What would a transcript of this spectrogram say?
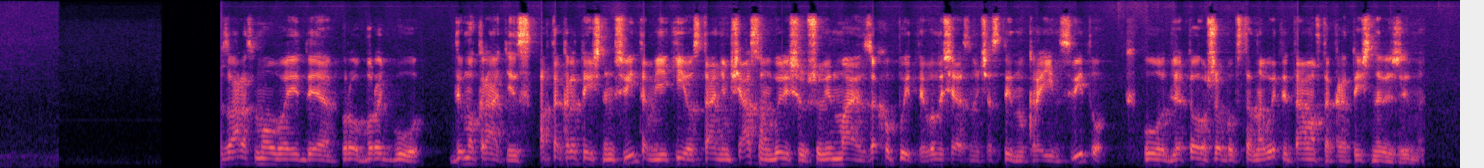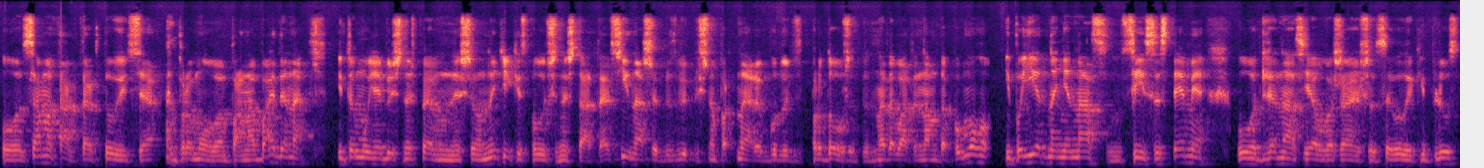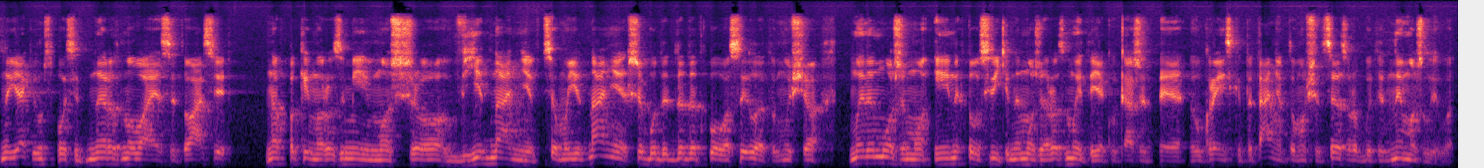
Зараз мова йде про боротьбу демократії з автократичним світом, який останнім часом вирішив, що він має захопити величезну частину країн світу для того, щоб встановити там автократичні режими. О, саме так трактується промова пана Байдена, і тому я більш не впевнений, що не тільки Сполучені Штати, а всі наші безвиключно партнери будуть продовжити надавати нам допомогу. І поєднання нас в цій системі о, для нас я вважаю, що це великий плюс. Ніяким спосіб не розмиває ситуацію. Навпаки, ми розуміємо, що в єднанні в цьому єднанні ще буде додаткова сила, тому що ми не можемо і ніхто в світі не може розмити, як ви кажете, українське питання, тому що це зробити неможливо.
